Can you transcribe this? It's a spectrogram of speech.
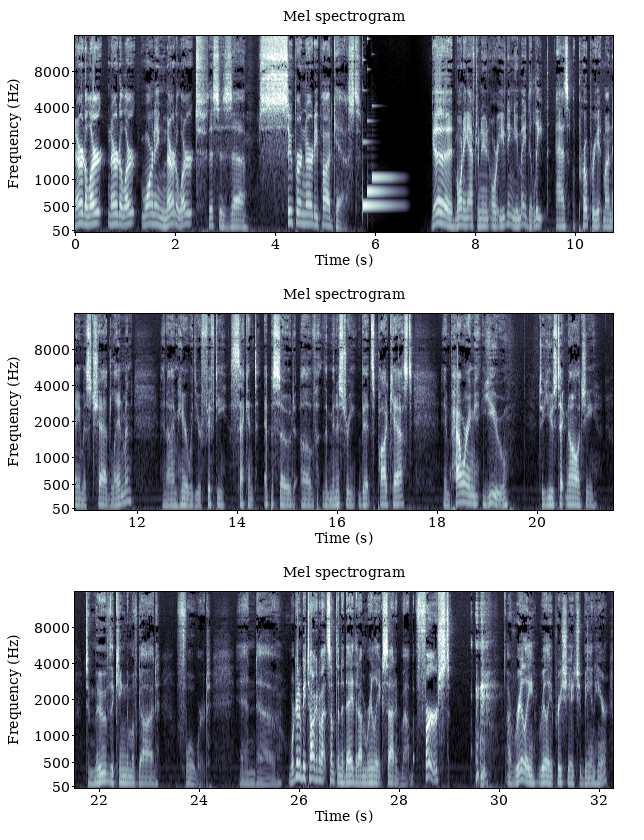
Nerd alert, nerd alert, warning, nerd alert. This is a super nerdy podcast. Good morning, afternoon, or evening. You may delete as appropriate. My name is Chad Landman, and I'm here with your 52nd episode of the Ministry Bits podcast, empowering you to use technology to move the kingdom of God forward. And uh, we're going to be talking about something today that I'm really excited about. But first, I really, really appreciate you being here.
